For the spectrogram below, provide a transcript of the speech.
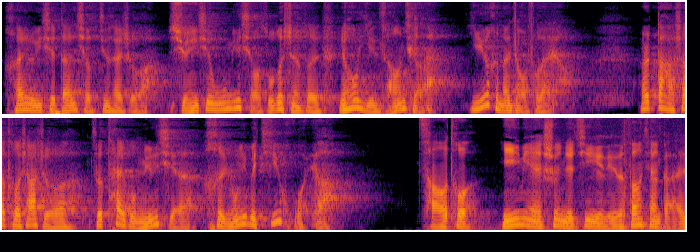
还有一些胆小竞赛者，选一些无名小卒的身份，然后隐藏起来，也很难找出来呀。而大杀特杀者则太过明显，很容易被激活呀。曹拓一面顺着记忆里的方向感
